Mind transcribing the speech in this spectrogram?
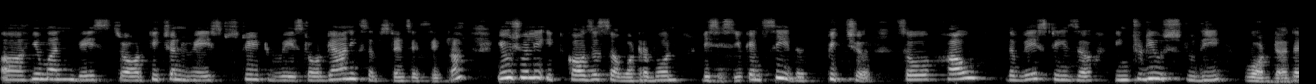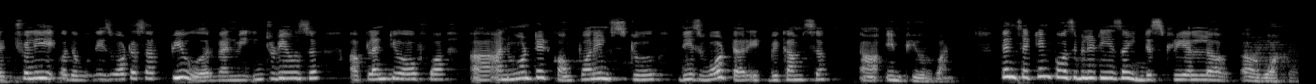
uh, human waste or kitchen waste street waste organic substance etc usually it causes a waterborne disease. You can see the picture. So how the waste is uh, introduced to the water. Actually, uh, the, these waters are pure. When we introduce uh, plenty of uh, uh, unwanted components to this water, it becomes uh, impure one. Then second possibility is the industrial water.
